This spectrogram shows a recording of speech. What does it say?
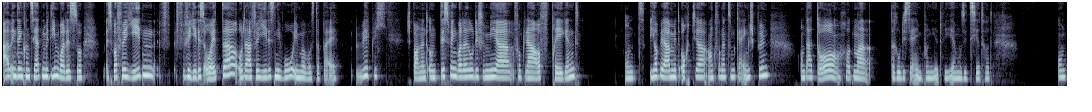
auch in den Konzerten mit ihm war das so, es war für jeden, für jedes Alter oder auch für jedes Niveau immer was dabei. Wirklich spannend. Und deswegen war der Rudi für mich auch von klein auf prägend. Und ich habe ja auch mit acht Jahren angefangen zum Geigenspielen. Und auch da hat mir der Rudi sehr imponiert, wie er musiziert hat. Und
